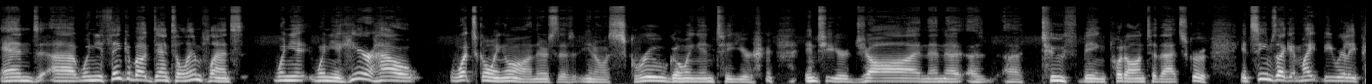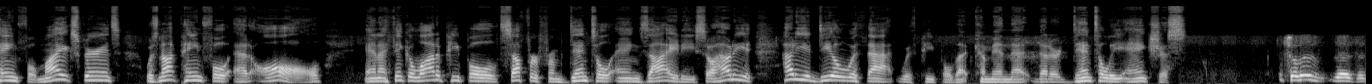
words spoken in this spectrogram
And uh, when you think about dental implants, when you when you hear how what's going on, there's this you know a screw going into your into your jaw, and then a, a, a tooth being put onto that screw. It seems like it might be really painful. My experience was not painful at all and I think a lot of people suffer from dental anxiety. So how do you how do you deal with that with people that come in that that are dentally anxious? So there's there's a,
